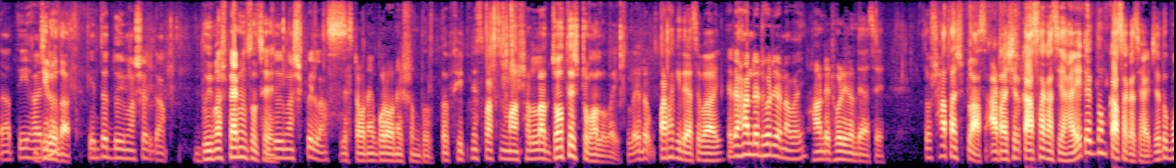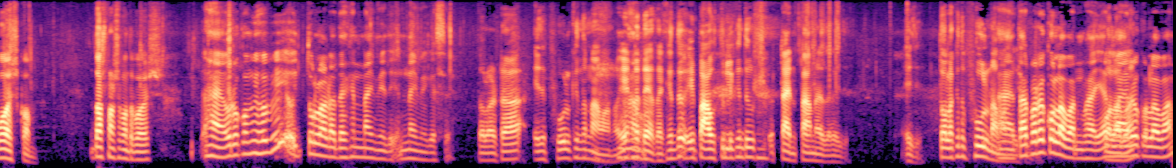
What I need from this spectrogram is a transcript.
দাঁতই হয় জিরো দাঁত। কিন্তু দুই মাসের গাপ দুই মাস প্রেগনেন্ট চলছে? দুই মাস প্লাস লেজটা অনেক বড় অনেক সুন্দর। তো ফিটনেস পার্সেন্ট মার্শাল্লাহ যথেষ্ট ভালো ভাই। এটা পাঠা কি দেয়া আছে ভাই? এটা হান্ড্রেড হরিয়ানা ভাই। হান্ড্রেড হরিয়ানা দেওয়া আছে। তো সাতাশ প্লাস আঠাশের কাছাকাছি হাইট একদম কাছাকাছি হাইট যেহেতু বয়স কম। দশ মাসের মতো বয়স? হ্যাঁ ওরকমই হবি ওই তোলাটা দেখেন নাইমে নাইমে গেছে। তোলাটা এই যে ফুল কিন্তু নামানো এটা দেখা যায় কিন্তু এই পাও তুলে কিন্তু টান টান হয়ে যাবে এই যে। এই যে। তলা কিন্তু ফুল নামানো হ্যাঁ তারপরে কোলাবান ভাই আর। মায়েরও কোলাবান।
